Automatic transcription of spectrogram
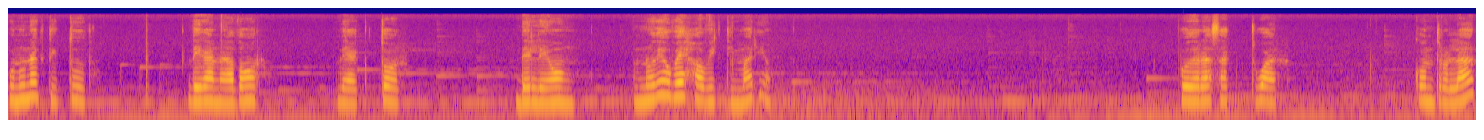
con una actitud de ganador, de actor, de león, no de oveja o victimario. Podrás actuar, controlar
